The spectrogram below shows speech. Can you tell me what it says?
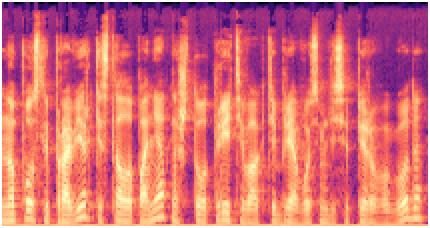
Но после проверки стало понятно, что 3 октября 1981 года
